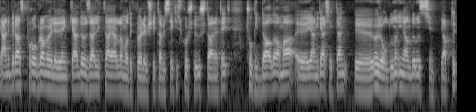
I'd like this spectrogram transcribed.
Yani biraz program öyle denk geldi. Özellikle ayarlamadık böyle bir şey. Tabii 8 koşuda 3 tane tek çok iddialı ama e, yani gerçekten e, öyle olduğuna inandığımız için yaptık.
